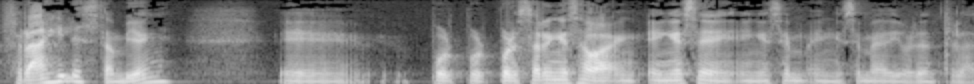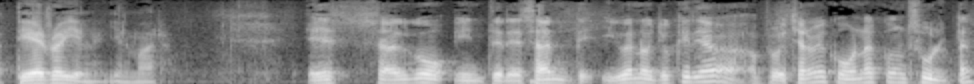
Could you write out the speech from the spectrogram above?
frágiles también. Eh, por, por, estar en, esa, en, ese, en, ese, en ese medio, entre la tierra y el, y el mar. Es algo interesante. Y bueno, yo quería aprovecharme con una consulta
